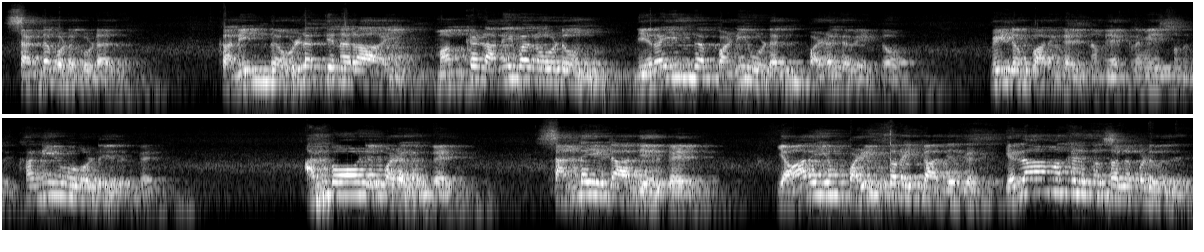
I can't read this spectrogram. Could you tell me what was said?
சண்டை போடக்கூடாது. கனிந்த உள்ளத்தினராய் மக்கள் அனைவரோடும் நிறைந்த பணிவுடன் பழக வேண்டும். மீண்டும் பாருங்கள் நம்ம ஏற்கனவே சொன்னது கனிவோடு இருங்கள். அன்போடு பழகுங்கள். சண்டையிடாதீர்கள். யாரையும் பழித்துரைக்காதீர்கள். எல்லா மக்களுக்கும் சொல்லப்படுவது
